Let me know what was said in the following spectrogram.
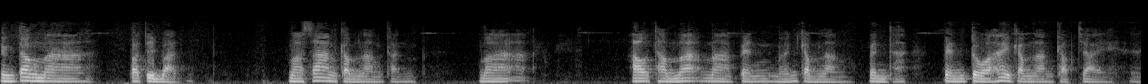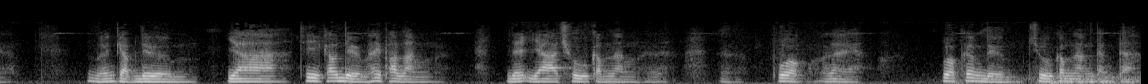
จึงต้องมาปฏิบัติมาสร้างกำลังกัน มา เอาธรรมะมาเป็นเหมือนกำลัง เป็นเป็นตัวให้กำลังกับใจ เหมือนกับดื่ม ยาที่เขาดื่มให้พลังยาชูกำลังพวกอะไรพวกเครื่องดื่มชูกำลังต่าง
